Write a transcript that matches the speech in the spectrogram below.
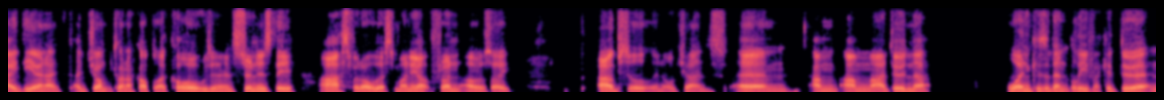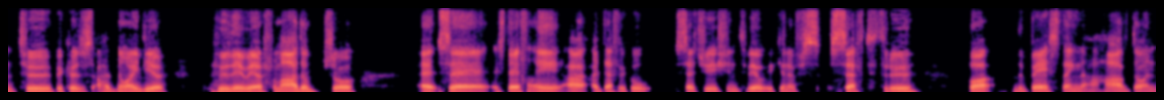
idea, and I, I jumped on a couple of calls, and as soon as they asked for all this money up front, I was like, absolutely no chance. Um, I'm I'm uh, doing that. One because I didn't believe I could do it, and two because I had no idea who they were from Adam. So it's uh, it's definitely a, a difficult situation to be able to kind of sift through. But the best thing that I have done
